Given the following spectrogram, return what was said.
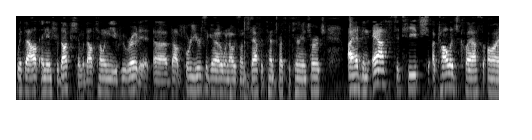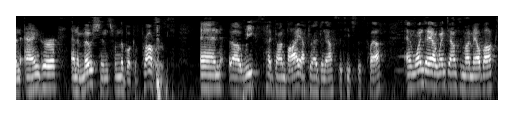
without an introduction, without telling you who wrote it. Uh, about four years ago, when I was on staff at 10th Presbyterian Church, I had been asked to teach a college class on anger and emotions from the book of Proverbs. And uh, weeks had gone by after I'd been asked to teach this class. And one day I went down to my mailbox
